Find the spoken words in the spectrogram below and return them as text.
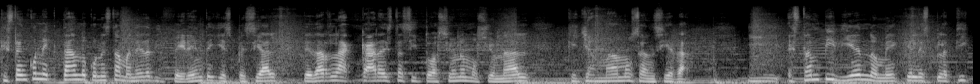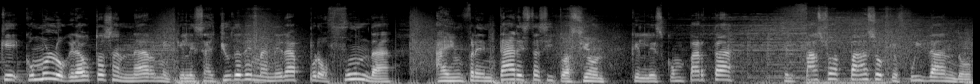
que están conectando con esta manera diferente y especial de dar la cara a esta situación emocional que llamamos ansiedad. Y están pidiéndome que les platique cómo logré autosanarme, que les ayude de manera profunda a enfrentar esta situación, que les comparta el paso a paso que fui dando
